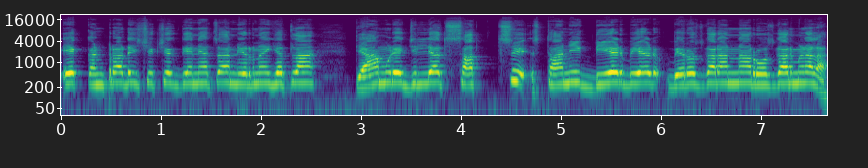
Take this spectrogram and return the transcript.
एक कंत्राटी शिक्षक देण्याचा निर्णय घेतला. त्यामुळे जिल्ह्यात सातशे स्थानिक डी एड बी एड बेरोजगारांना रोजगार मिळाला.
